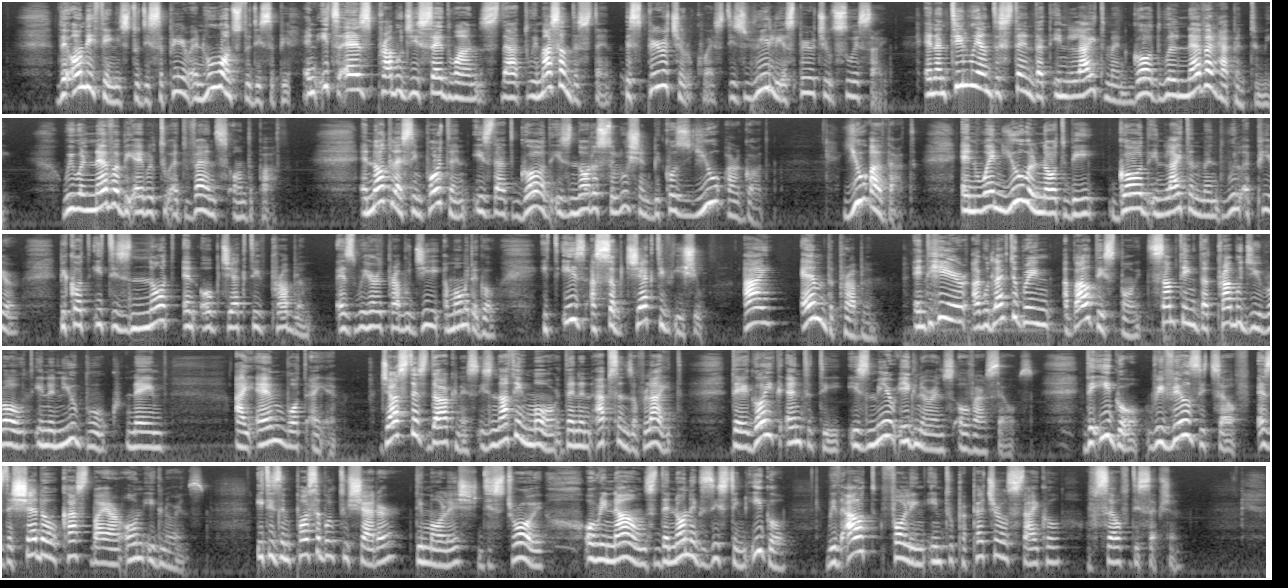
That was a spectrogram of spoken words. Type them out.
The only thing is to disappear, and who wants to disappear? And it's as Prabhuji said once that we must understand the spiritual quest is really a spiritual suicide. And until we understand that enlightenment, God, will never happen to me, we will never be able to advance on the path. And not less important is that God is not a solution because you are God. You are that. And when you will not be, God enlightenment will appear because it is not an objective problem. As we heard Prabhuji a moment ago, it is a subjective issue. I am the problem. And here I would like to bring about this point something that Prabhuji wrote in a new book named I am what I am. Just as darkness is nothing more than an absence of light, the egoic entity is mere ignorance of ourselves. The ego reveals itself as the shadow cast by our own ignorance. It is impossible to shatter, demolish, destroy, or renounce the non existing ego without falling into perpetual cycle of self deception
